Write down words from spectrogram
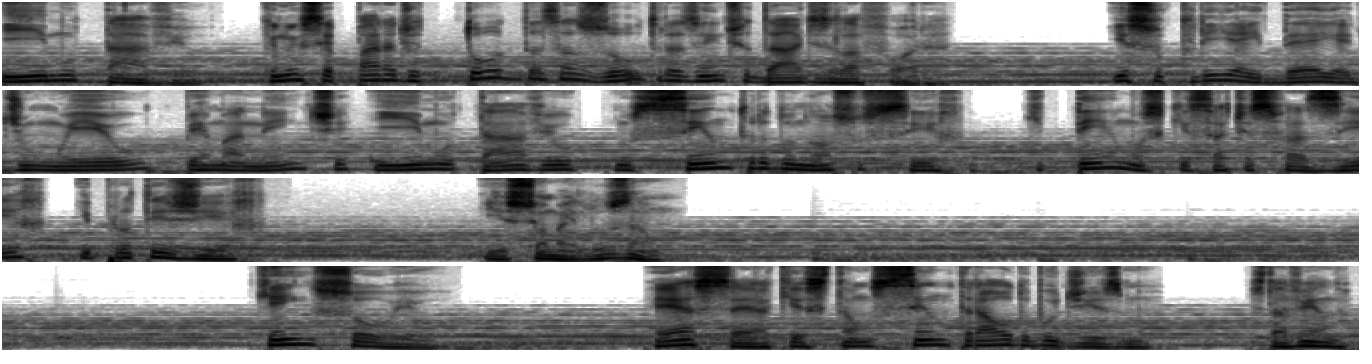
e imutável que nos separa de todas as outras entidades lá fora. Isso cria a ideia de um eu permanente e imutável no centro do nosso ser, que temos que satisfazer e proteger. Isso é uma ilusão. Quem sou eu? Essa é a questão central do budismo. Está vendo?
